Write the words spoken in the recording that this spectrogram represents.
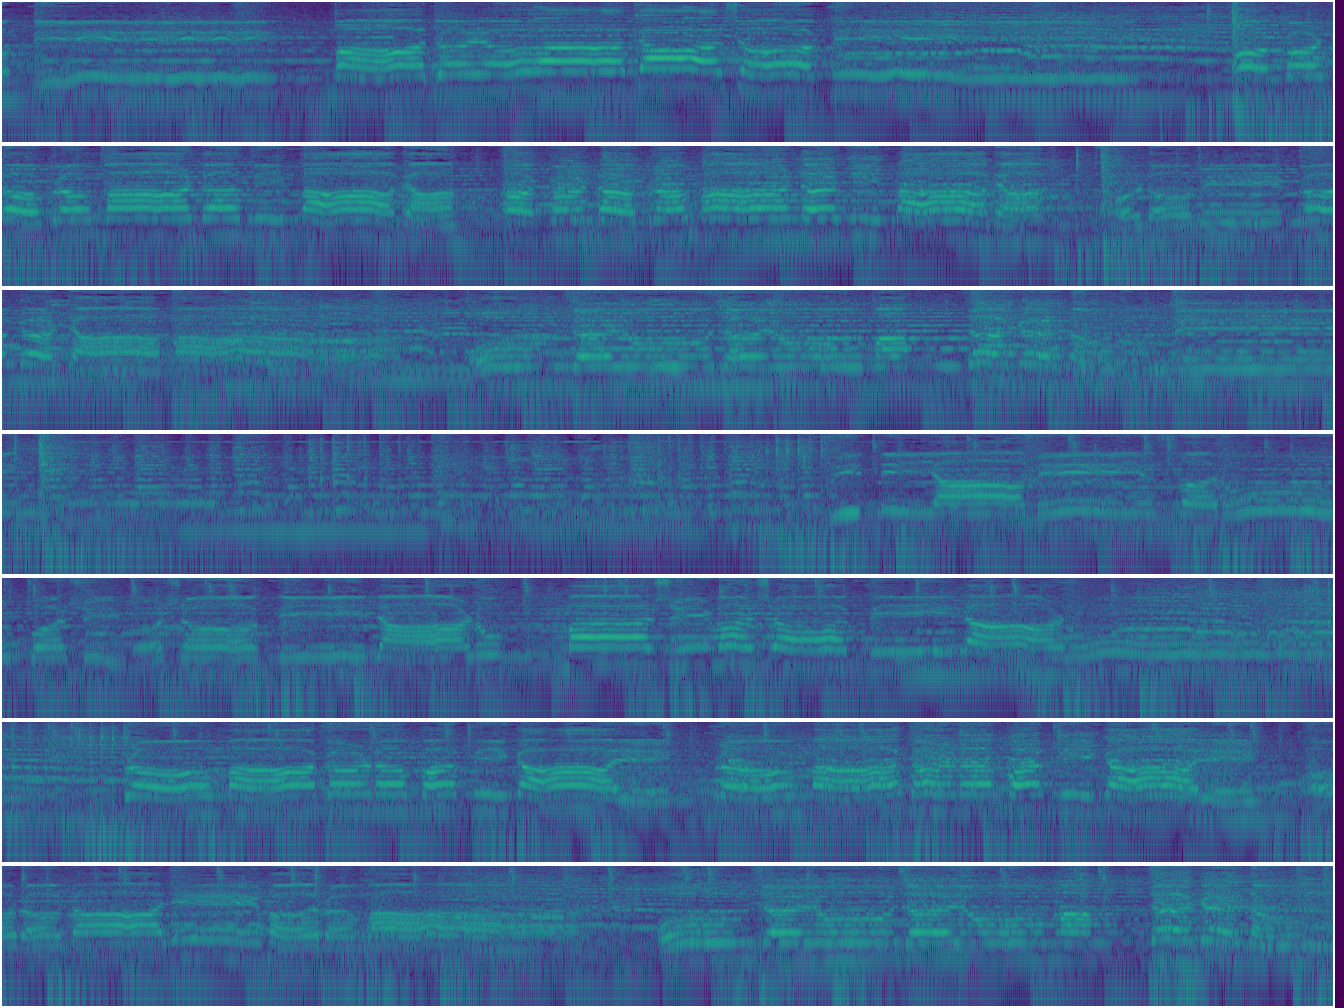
ભક્તિ મા જય આદા શક્તિ અખંડ બ્રહ્માંડ દીપાવ્યા અખંડ બ્રહ્માંડ દીપાવ્યા અડવે પ્રગટ્યા ઓમ જયો જયો વિદ્યાબેય સ્વરૂપ શિવ શક્તિ જાણું મા શિવ શક્તિ જાણું બ્રહ્મા ગણપતિ ગાય બ્રહ્મા ગણપતિ ગાય હર ગાયે 这个冬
